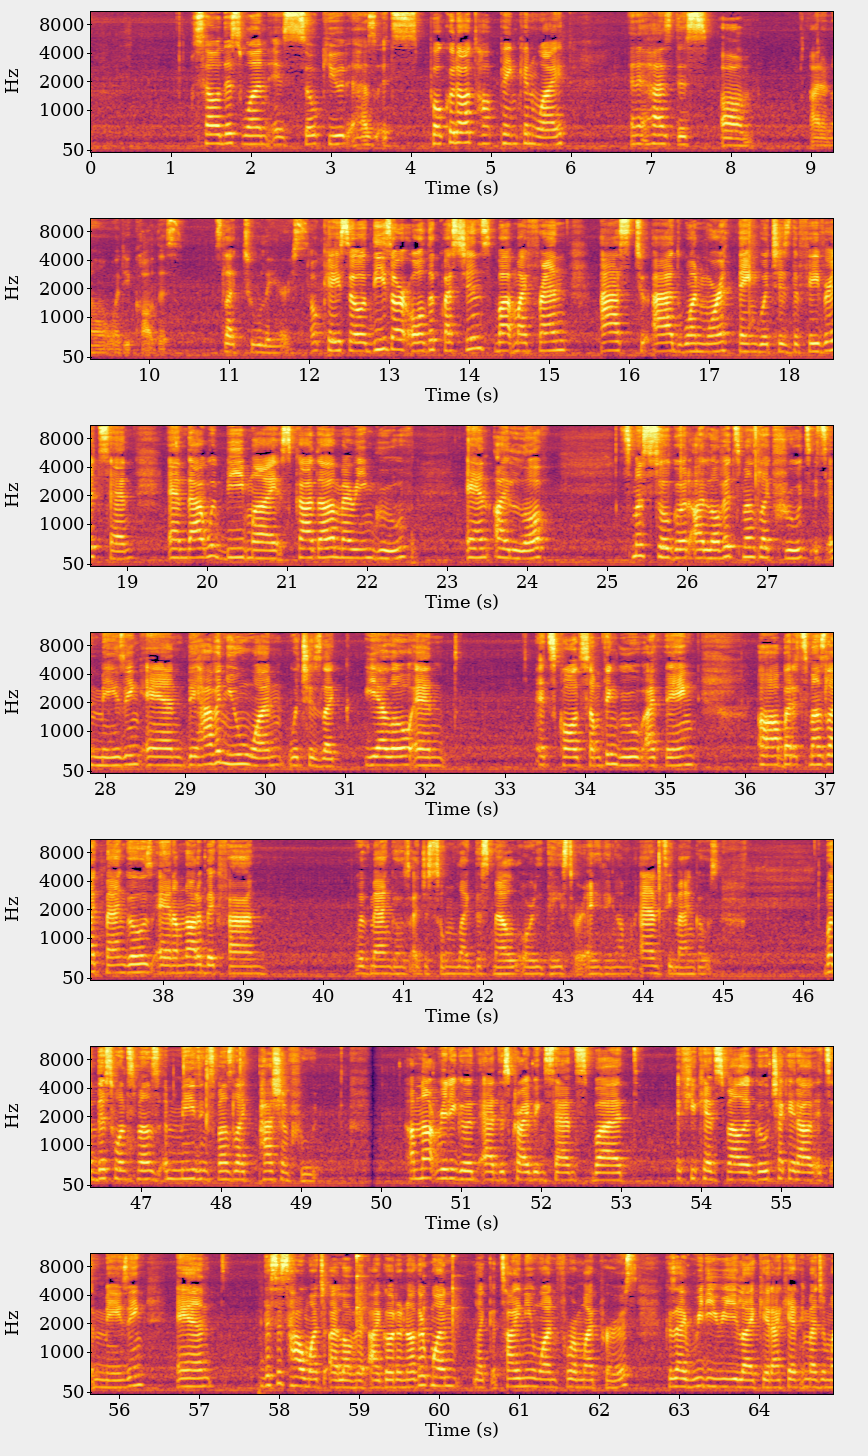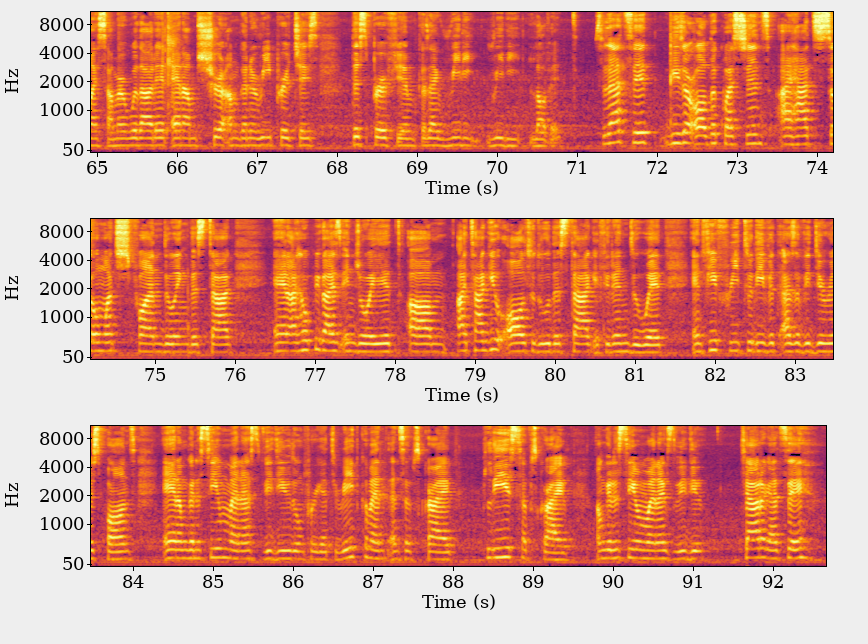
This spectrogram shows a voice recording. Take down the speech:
So this one is so cute. It has it's polka dot hot pink and white and it has this um I don't know what do you call this it's like two layers okay so these are all the questions but my friend asked to add one more thing which is the favorite scent and that would be my Escada Marine Groove and I love it smells so good. I love it. it. Smells like fruits. It's amazing. And they have a new one which is like yellow and it's called something groove I think. Uh, but it smells like mangoes and I'm not a big fan with mangoes. I just don't like the smell or the taste or anything. I'm anti mangoes. but this one smells amazing smells like passion fruit I'm not really good at describing scents but if you can smell it go check it out it's amazing and this is how much I love it I got another one like a tiny one for my purse because I really really like it I can't imagine my summer without it and I'm sure I'm gonna repurchase this perfume because I really really love it so that's it these are all the questions I had so much fun doing this tag and I hope you guys enjoy it. Um, I tag you all to do this tag if you didn't do it and feel free to leave it as a video response and I'm gonna see you in my next video. Don't forget to rate, comment and subscribe. Please subscribe. I'm gonna see you in my next video. Ciao ragazzi!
